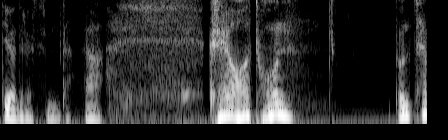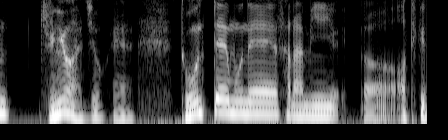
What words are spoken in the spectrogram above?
띄워드렸습니다. 아, 그래요. 돈. 돈 참 중요하죠. 예. 돈 때문에 사람이 어, 어떻게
